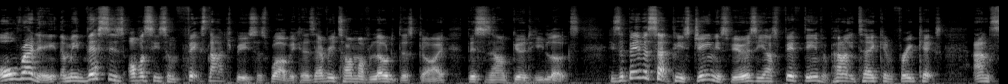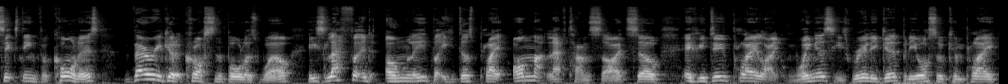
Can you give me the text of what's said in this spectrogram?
already, I mean, this is obviously some fixed attributes as well, because every time I've loaded this guy, this is how good he looks. He's a bit of a set-piece genius, viewers. He has 15 for penalty taken, free kicks, and 16 for corners. Very good at crossing the ball as well. He's left-footed only, but he does play on that left-hand side. So if you do play like wingers, he's really good, but he also can play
